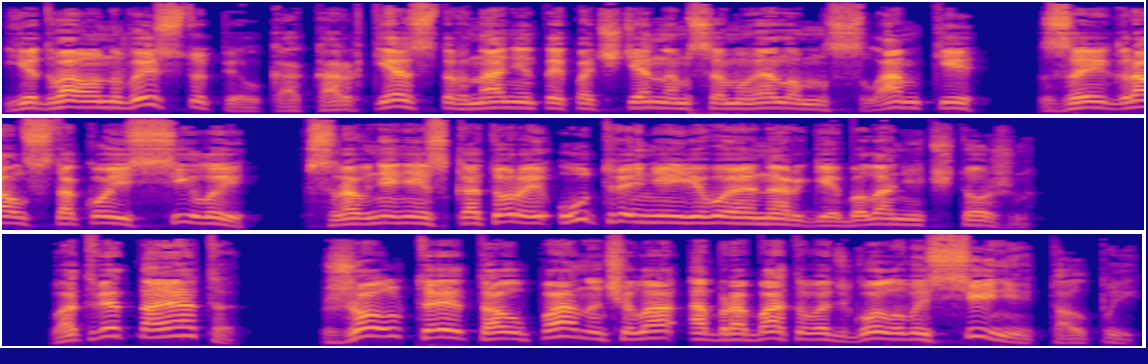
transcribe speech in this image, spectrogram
Едва он выступил, как оркестр, нанятый почтенным Самуэлом Сламки, заиграл с такой силой, в сравнении с которой утренняя его энергия была ничтожна. В ответ на это желтая толпа начала обрабатывать головы синей толпы,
